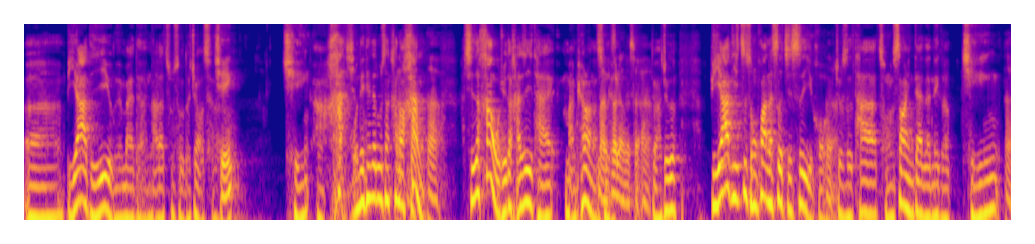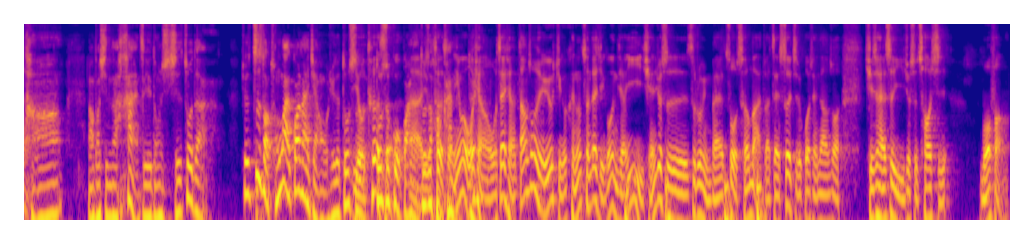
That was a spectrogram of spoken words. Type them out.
呃，比亚迪有没有卖的拿得出手的轿车？秦秦啊，汉，我那天在路上看到汉了。啊，其实汉我觉得还是一台蛮漂亮的车漂亮的车啊。对吧？就是比亚迪自从换了设计师以后，嗯就是它从上一代的那个秦、唐，然后到现在的汉这些东西，其实做的就是至少从外观来讲，我觉得都是有特色，都是过关的，啊都是好看的。因为我想，我在想当中有几个可能存在几个问题啊。一以前就是自主品牌做车嘛，对吧？在设计的过程当中，其实还是以就是抄袭、模仿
